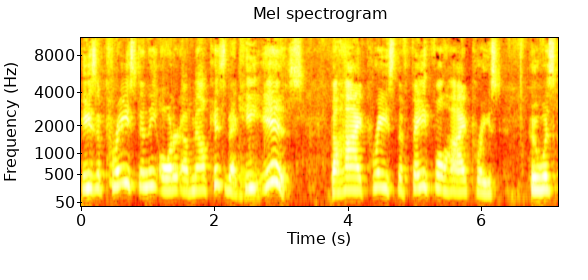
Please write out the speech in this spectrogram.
He's a priest in the order of Melchizedek. He is the high priest, the faithful high priest who was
